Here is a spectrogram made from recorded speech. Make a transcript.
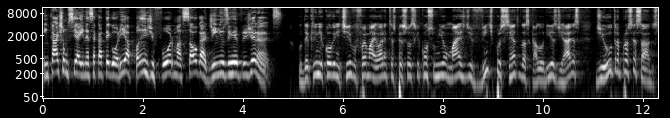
Encaixam-se aí nessa categoria pães de forma, salgadinhos e refrigerantes. O declínio cognitivo foi maior entre as pessoas que consumiam mais de 20% das calorias diárias de ultraprocessados.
